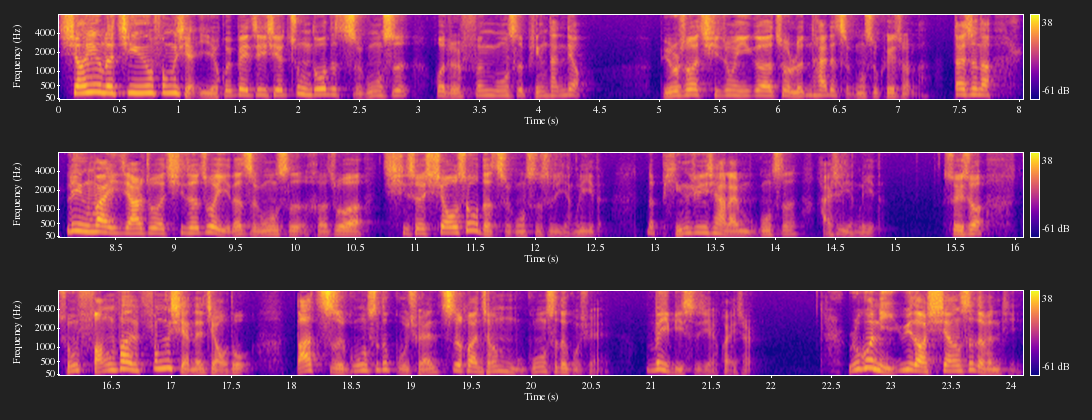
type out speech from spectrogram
相应的经营风险也会被这些众多的子公司或者是分公司平摊掉。比如说，其中一个做轮胎的子公司亏损了，但是呢，另外一家做汽车座椅的子公司和做汽车销售的子公司是盈利的。那平均下来，母公司还是盈利的。所以说，从防范风险的角度，把子公司的股权置换成母公司的股权，未必是件坏事儿。如果你遇到相似的问题，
